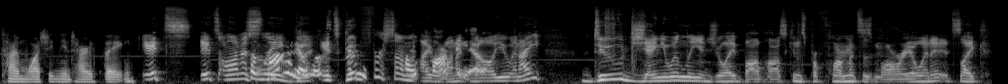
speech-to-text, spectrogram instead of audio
time watching the entire thing. It's it's honestly Mario good. looks It's good for some like ironic Mario. value, and I do genuinely enjoy Bob Hoskins' performance as Mario in it. It's like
